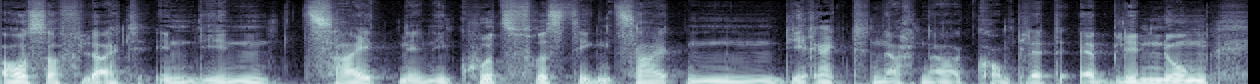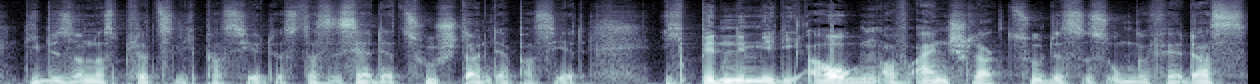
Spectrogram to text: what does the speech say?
außer vielleicht in den Zeiten, in den kurzfristigen Zeiten direkt nach einer Kompletterblindung, die besonders plötzlich passiert ist. Das ist ja der Zustand, der passiert. Ich binde mir die Augen auf einen Schlag zu. Das ist ungefähr das,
